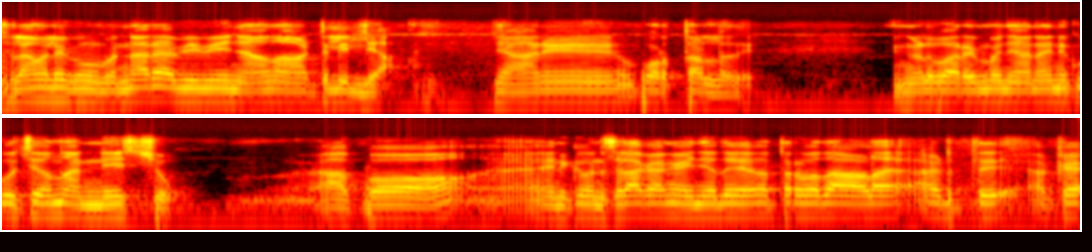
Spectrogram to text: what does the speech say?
അസ്സാം വലൈക്കും പൊന്നാര ഹബീബി ഞാൻ നാട്ടിലില്ല. ഞാൻ പുറത്തുള്ളത് നിങ്ങൾ പറയുമ്പോൾ ഞാൻ അതിനെക്കുറിച്ച് ഒന്ന് അന്വേഷിച്ചു. അപ്പോൾ എനിക്ക് മനസ്സിലാക്കാൻ കഴിഞ്ഞത് പത്തറുപത് ആളെ അടുത്ത് ഒക്കെ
